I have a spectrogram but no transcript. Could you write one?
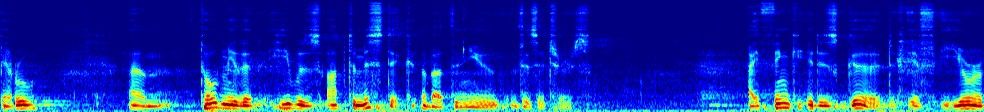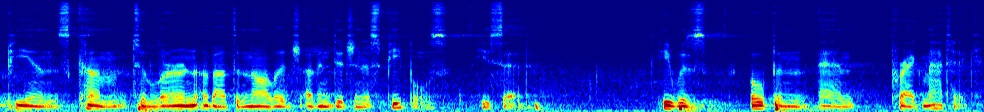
Peru, um, told me that he was optimistic about the new visitors. I think it is good if Europeans come to learn about the knowledge of indigenous peoples, he said. He was open and pragmatic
